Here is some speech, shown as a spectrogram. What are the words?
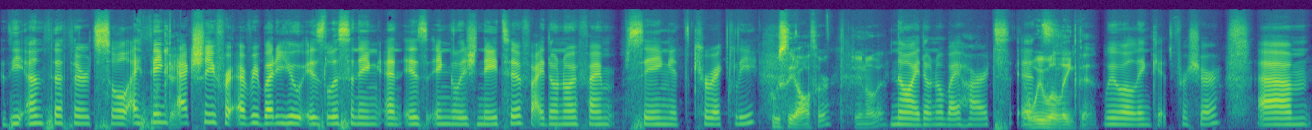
The Untethered Soul. I think okay. actually for everybody who is listening and is English native, I don't know if I'm saying it correctly. Who's the author? Do you know that? No, I don't know by heart. we will link that. We will link it for sure. Um,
